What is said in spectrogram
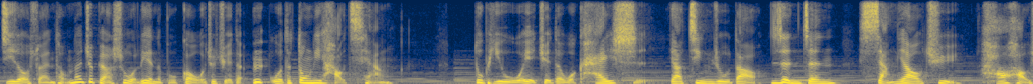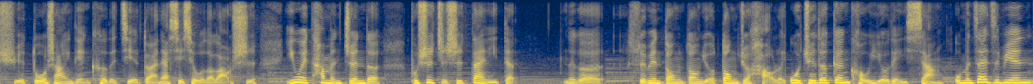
肌肉酸痛，那就表示我练的不够，我就觉得嗯，我的动力好强。肚皮舞我也觉得我开始。要进入到认真想要去好好学多上一点课的阶段，要谢谢我的老师，因为他们真的不是只是带你的那个随便动一动，有动就好了。我觉得跟口译有点像，我们在这边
